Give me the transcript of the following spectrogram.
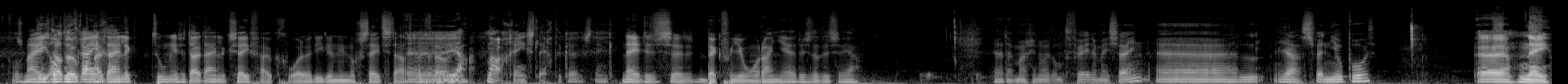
Volgens mij Die is op dat de ook trein gaat. uiteindelijk, toen is het uiteindelijk Zeefuik geworden, die er nu nog steeds staat bij eh, Groningen. ja, nou, geen slechte keus, denk ik. Nee, dit is eh, de back van Jong Oranje, dus dat is, ja. Ja, daar mag je nooit ontevreden mee zijn. Eh, ja, Sven Nieuwpoort. Eh, nee.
